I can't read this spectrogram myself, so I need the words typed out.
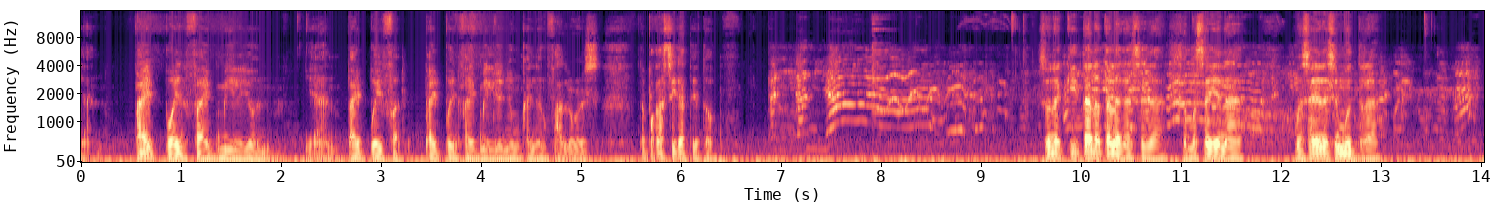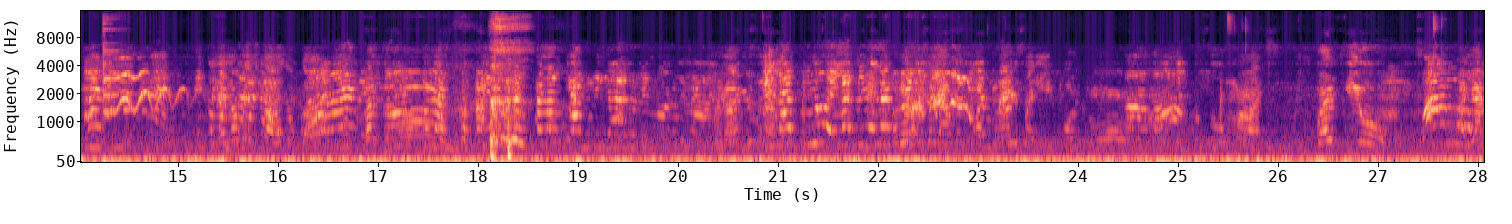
Yan. 5.5 million. Yan. 5.5 5.5 million yung kanyang followers. Napakasikat nito. So nagkita na talaga sila. So masaya na. Masaya na si Mudra. Perfume. Ayan,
